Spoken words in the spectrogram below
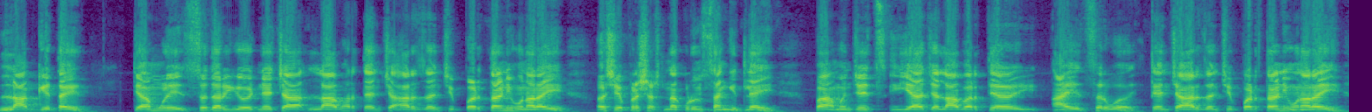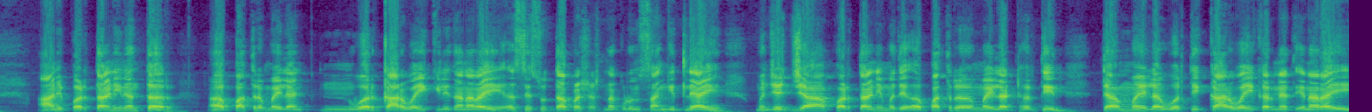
लाभ घेत आहेत. त्यामुळे सदर योजनेच्या लाभार्थ्यांच्या अर्जांची पडताळणी होणार आहे. असे प्रशासनाकडून सांगितले आहे. पहा म्हणजेच या ज्या लाभार्थी आहेत सर्व त्यांच्या अर्जांची पडताळणी होणार आहे. आणि पडताळणीनंतर अपात्र महिलांवर कारवाई केली जाणार आहे असे सुद्धा प्रशासनाकडून सांगितले आहे. म्हणजे ज्या पडताळणीमध्ये अपात्र महिला ठरतील त्या महिलांवरती कारवाई करण्यात येणार आहे.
